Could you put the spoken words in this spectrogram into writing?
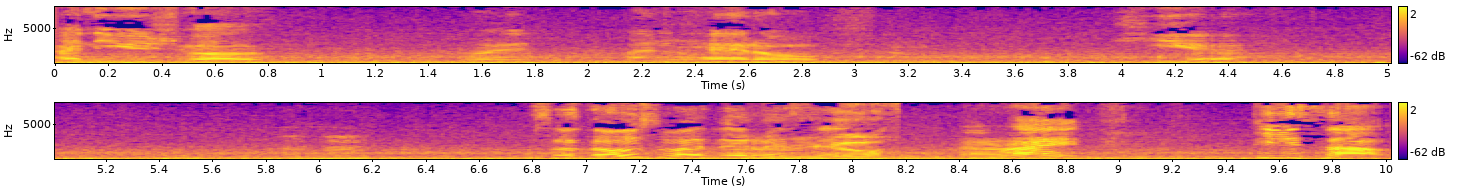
unusual, right? Unheard of here. hmm So those were the There reasons. go. All right. Peace out.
